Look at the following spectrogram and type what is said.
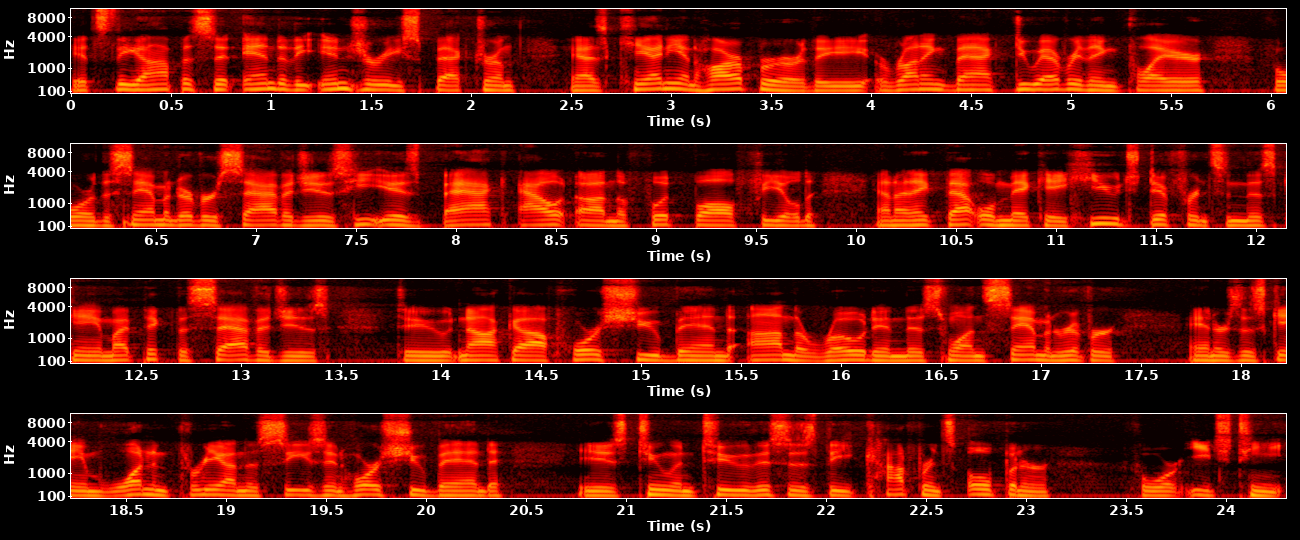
it's the opposite end of the injury spectrum as Canyon Harper, the running back, do everything player for the Salmon River Savages, he is back out on the football field, and I think that will make a huge difference in this game. I picked the Savages to knock off Horseshoe Bend on the road in this one. Salmon River enters this game one and three on the season. Horseshoe Bend is two and two. This is the conference opener for each team.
